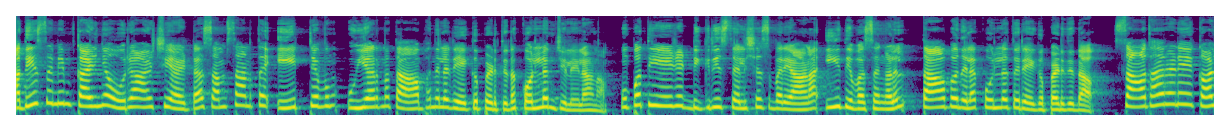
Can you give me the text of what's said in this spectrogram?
അതേസമയം കഴിഞ്ഞ ഒരാഴ്ചയായിട്ട് സംസ്ഥാനത്ത് ഏറ്റവും ഉയർന്ന താപനില രേഖപ്പെടുത്തിയത് കൊല്ലം ജില്ലയിലാണ്. മുപ്പത്തിയേഴ് ഡിഗ്രി സെൽഷ്യസ് വരെയാണ് ഈ ദിവസങ്ങളിൽ താപനില കൊല്ലത്ത് രേഖപ്പെടുത്തിയത്. സാധാരണയേക്കാൾ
